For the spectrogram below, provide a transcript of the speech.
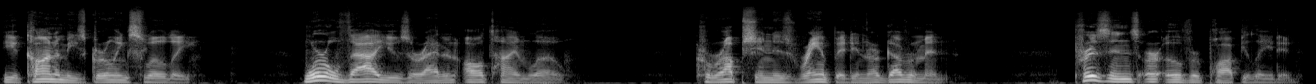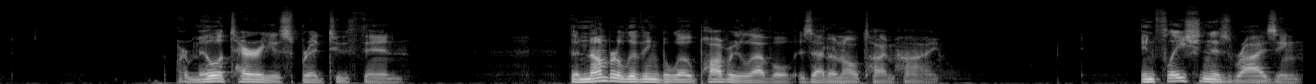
The economy's growing slowly. Moral values are at an all time low. Corruption is rampant in our government. Prisons are overpopulated. Our military is spread too thin. The number living below poverty level is at an all time high. Inflation is rising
